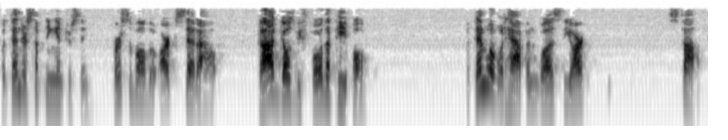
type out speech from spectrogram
But then there's something interesting. First of all, the ark set out. God goes before the people. But then what would happen was the ark stopped.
